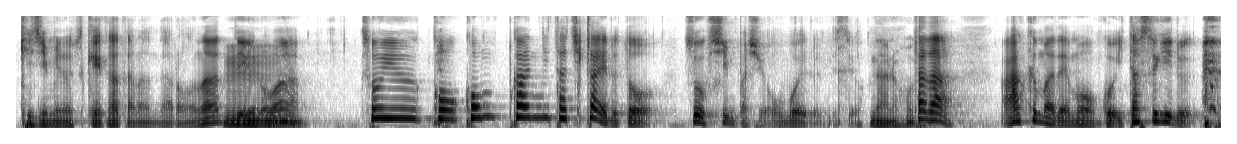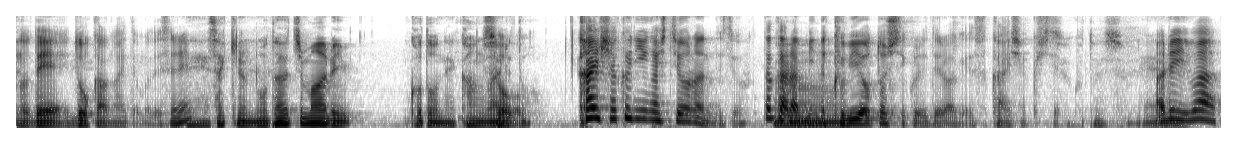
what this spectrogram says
けじめのつけ方なんだろうなっていうのは、うんそういうこう根幹に立ち返るとすごくシンパシーを覚えるんですよ。なるほど。ただあくまでもこう痛すぎるのでどう考えてもですね。ねさっきののたうち回ることをね考えると。解釈人が必要なんですよ。だからみんな首を落としてくれてるわけです。解釈して。そういうことですよね。あるいは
